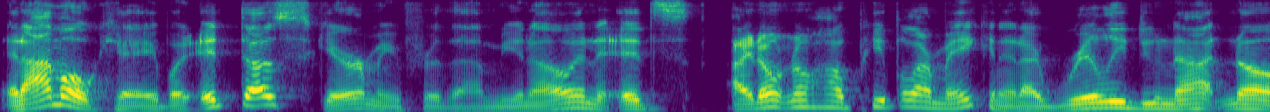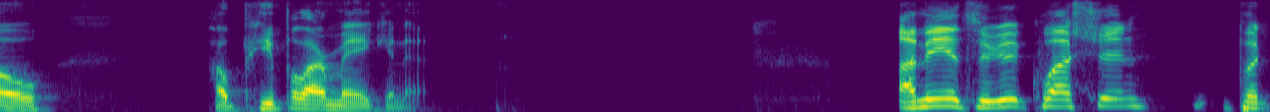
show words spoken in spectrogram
And I'm okay, but it does scare me for them, you know? And it's I don't know how people are making it. I really do not know how people are making it. I mean, it's a good question, but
